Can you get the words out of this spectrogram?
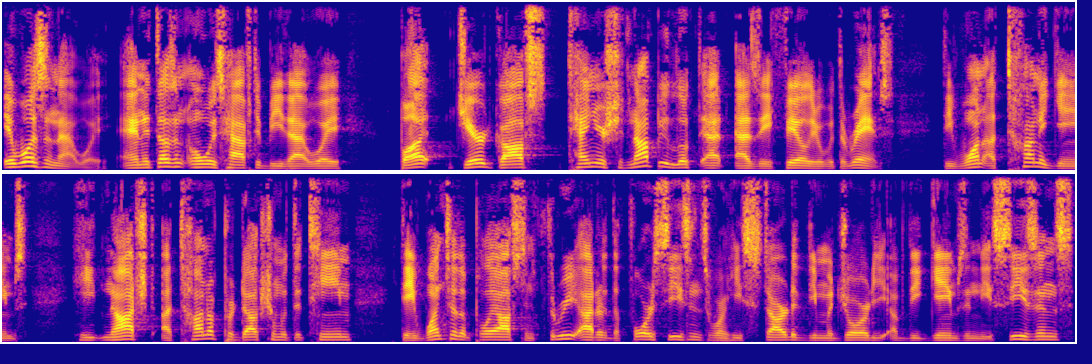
it wasn't that way. And it doesn't always have to be that way. But Jared Goff's tenure should not be looked at as a failure with the Rams. They won a ton of games. He notched a ton of production with the team. They went to the playoffs in three out of the four seasons where he started the majority of the games in these seasons.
